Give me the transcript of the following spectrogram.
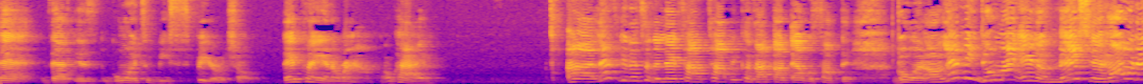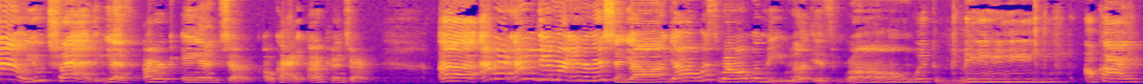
that that is going to be spiritual. They playing around, okay? Uh, let's get into the next hot topic because I thought that was something going on. Let me do my intermission. Hold on. You tried it. Yes, irk and jerk. Okay, irk and jerk. Uh, I I did my intermission, y'all. Y'all, what's wrong with me? What is wrong with me? Okay.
